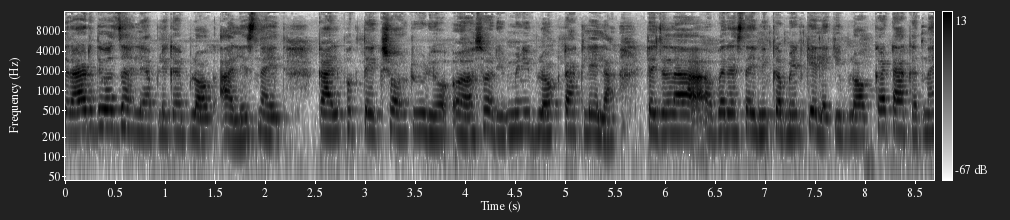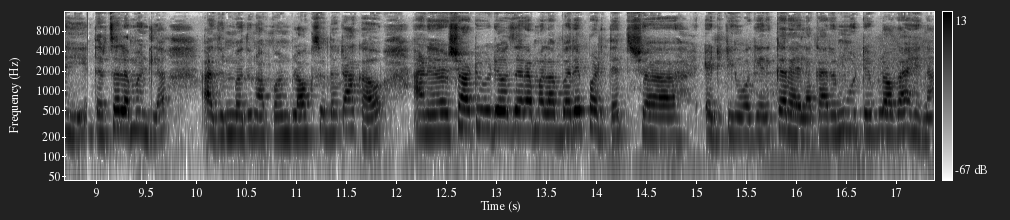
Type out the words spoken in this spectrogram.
तर आठ दिवस झाले आपले काही ब्लॉग आलेच नाहीत. काल फक्त एक short video sorry mini blog टाकलेला. त्याच्याला बऱ्याच ताईंनी कमेंट केलं की ब्लॉग का टाकत नाही? तर चला म्हटलं अधूनमधून आपण ब्लॉगसुद्धा टाकावं. आणि शॉर्ट व्हिडिओ जरा मला बरे पडतात श एडिटिंग वगैरे करायला. कारण मोठे ब्लॉग आहे ना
